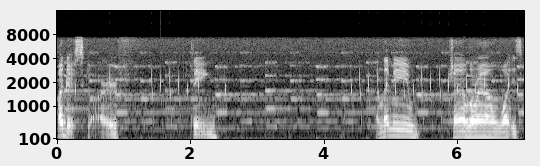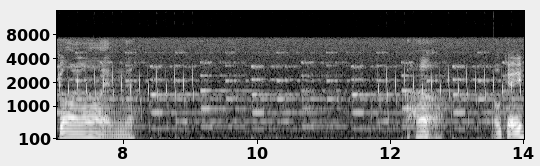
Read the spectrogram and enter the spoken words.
other scarf thing. And let me travel around what is going on. Huh. Okay.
